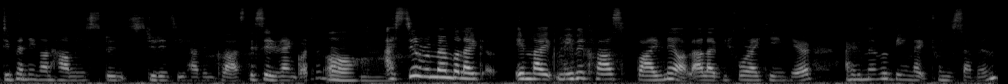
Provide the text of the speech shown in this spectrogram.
depending on how many students students you have in class they say rank or something. Oh. I still remember like in like maybe class five now like before I came here I remember being like 27th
